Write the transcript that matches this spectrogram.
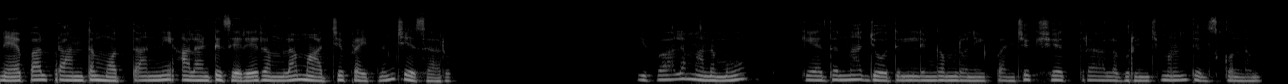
నేపాల్ ప్రాంతం మొత్తాన్ని అలాంటి శరీరంలా మార్చే ప్రయత్నం చేశారు. ఇవాళ మనము కేదార్నాథ్ జ్యోతిర్లింగంలోని పంచక్షేత్రాల గురించి మనం తెలుసుకుందాం.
